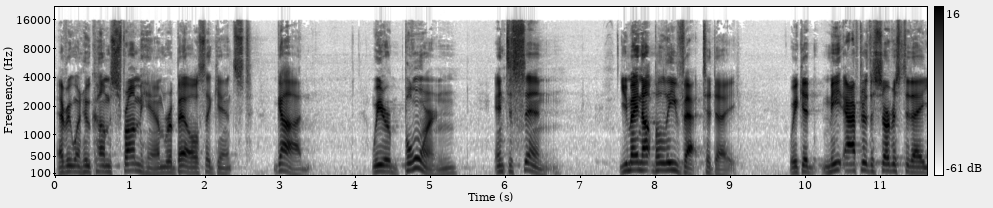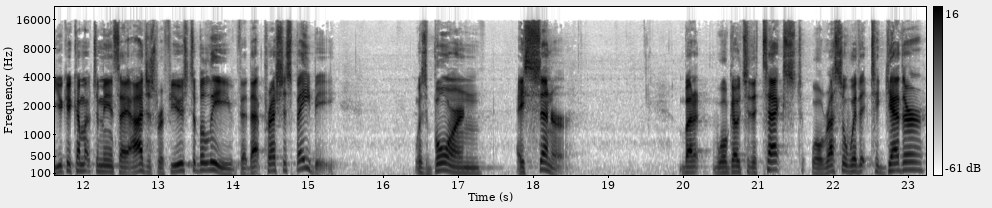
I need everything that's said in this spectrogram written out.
everyone who comes from him rebels against God. We are born into sin. You may not believe that today. We could meet after the service today. You could come up to me and say, I just refuse to believe that that precious baby was born a sinner but we'll go to the text, we'll wrestle with it together,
